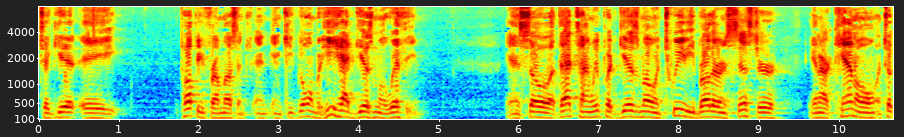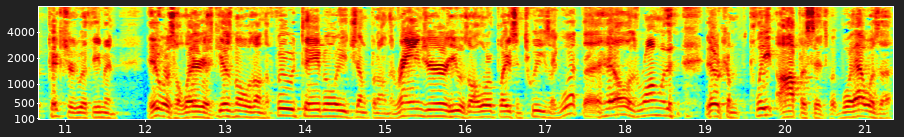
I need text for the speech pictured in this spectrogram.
to get a puppy from us and, and, and keep going. But he had Gizmo with him. And so at that time, we put Gizmo and Tweety, brother and sister, in our kennel and took pictures with him, and it was hilarious. Gizmo was on the food table. He's jumping on the Ranger. He was all over the place. And Tweety's like, "What the hell is wrong with it?" They were complete opposites. But boy, that was a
